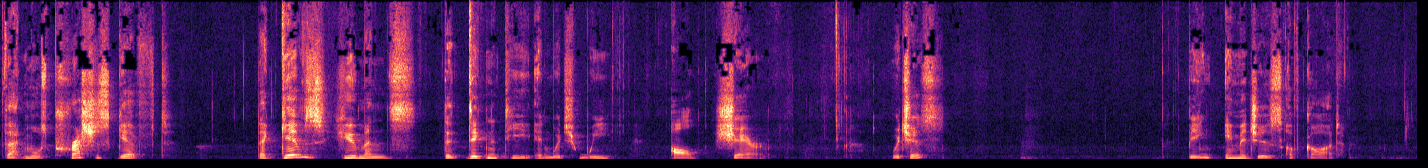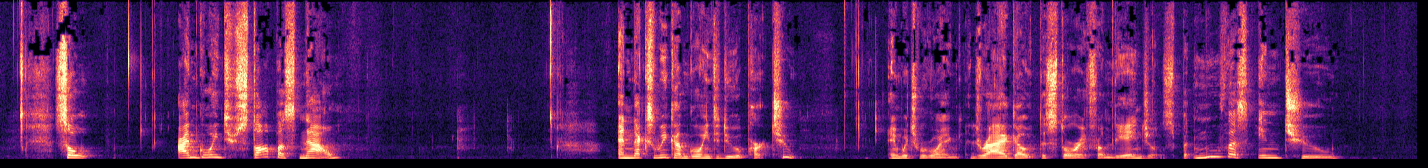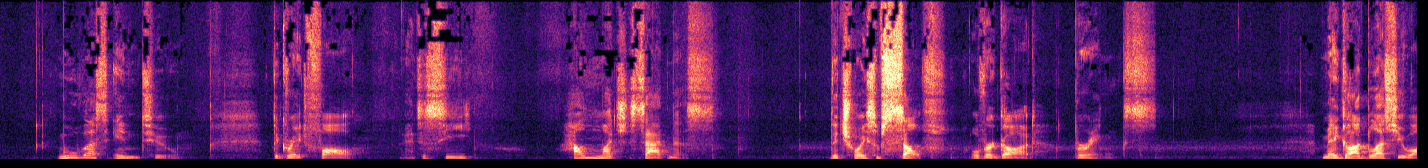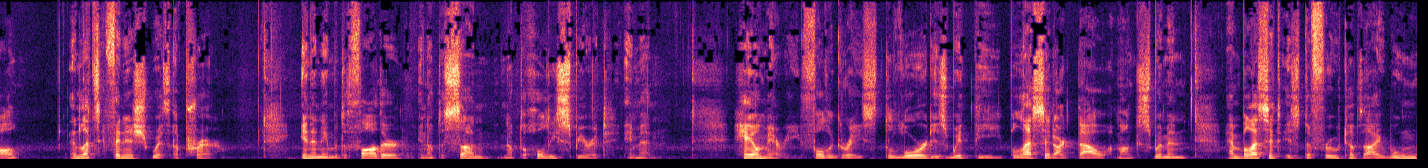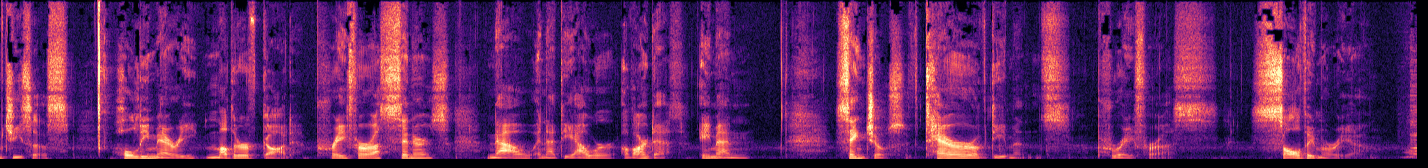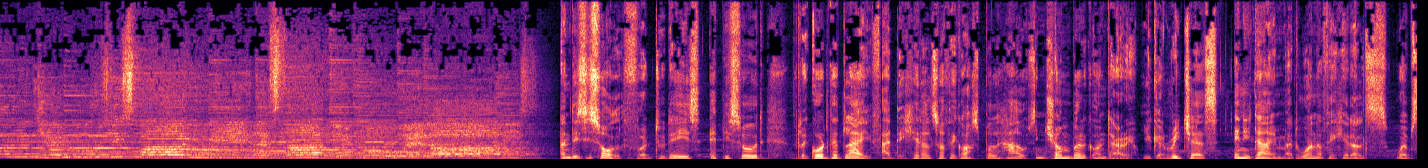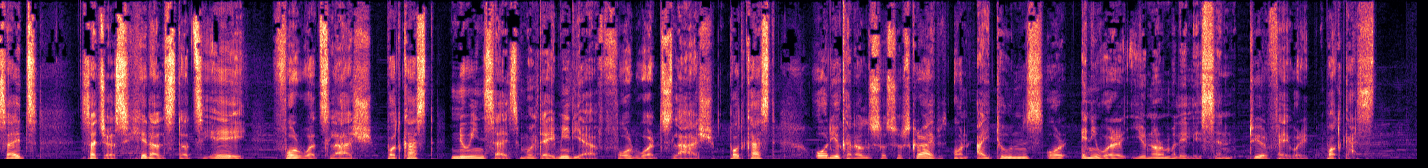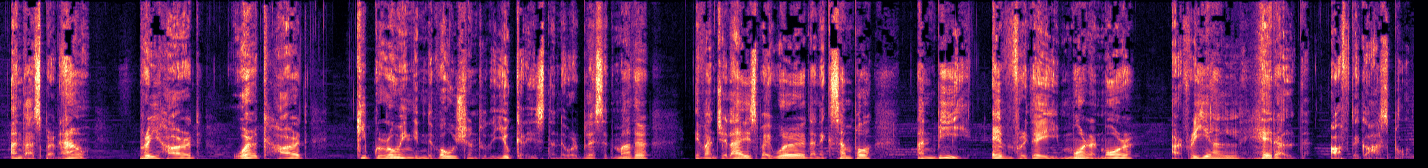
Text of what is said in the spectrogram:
that most precious gift that gives humans the dignity in which we all share, which is being images of God. So I'm going to stop us now. And next week, I'm going to do a part two in which we're going to drag out the story from the angels, but move us into move us into the great fall and to see how much sadness the choice of self over God brings. May God bless you all, and let's finish with a prayer. In the name of the Father, and of the Son, and of the Holy Spirit, amen. Hail Mary, full of grace, the Lord is with thee. Blessed art thou amongst women, and blessed is the fruit of thy womb, Jesus. Holy Mary, Mother of God, pray for us sinners, now and at the hour of our death. Amen. Saint Joseph, terror of demons, pray for us. Salve Maria. And this is all for today's episode, recorded live at the Heralds of the Gospel House in Schomberg, Ontario. You can reach us anytime at one of the Heralds websites, such as heralds.ca forward slash podcast, New Insights Multimedia forward slash podcast, or you can also subscribe on iTunes or anywhere you normally listen to your favorite podcast. And as per now, pray hard, work hard, keep growing in devotion to the Eucharist and our Blessed Mother, evangelize by word and example, and be every day more and more a real herald of the gospel.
